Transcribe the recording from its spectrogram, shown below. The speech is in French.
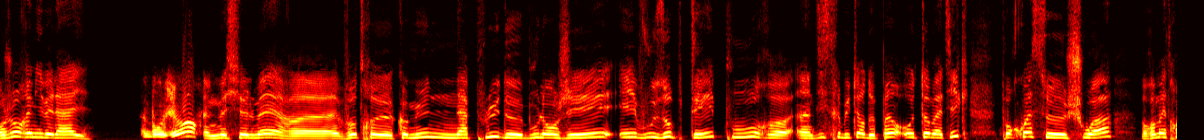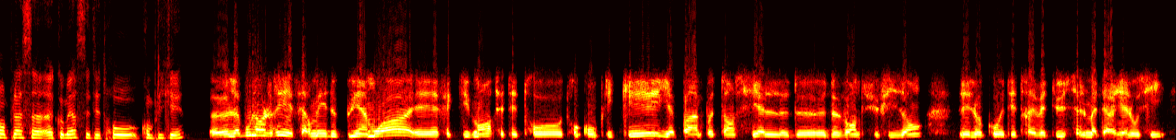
Bonjour Rémi Bellaille. Bonjour. Monsieur le maire, euh, votre commune n'a plus de boulanger et vous optez pour euh, un distributeur de pain automatique. Pourquoi ce choix? Remettre en place un, un commerce, c'était trop compliqué? Euh, la boulangerie est fermée depuis un mois et effectivement c'était trop trop compliqué. Il n'y a pas un potentiel de, de vente suffisant. Les locaux étaient très vêtus, c'est le matériel aussi.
